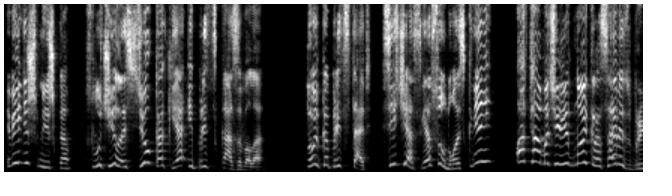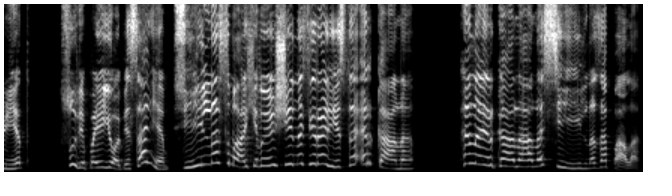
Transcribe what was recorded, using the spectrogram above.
Видишь, Мишка, случилось все, как я и предсказывала. Только представь, сейчас я сунулась к ней, а там очередной красавец-брюнет. Судя по ее описаниям, сильно смахивающий на террориста Эркана. На Эркана она сильно запала.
